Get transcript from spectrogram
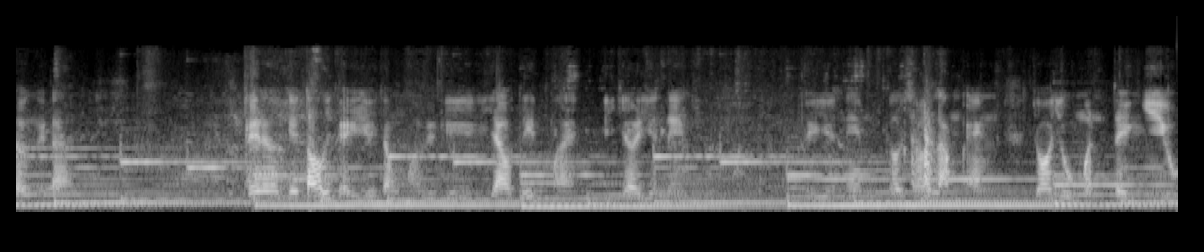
thường người ta cái cái tối kỵ ở trong cái, cái giao tiếp mà đi chơi với anh em. Thì anh em cơ sở làm ăn cho dù mình tiền nhiều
